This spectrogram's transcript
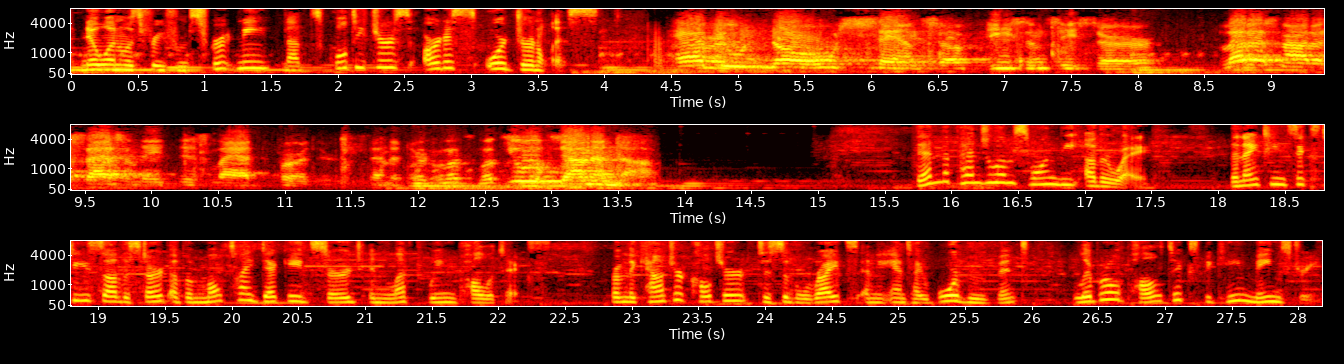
No one was free from scrutiny, not school teachers, artists, or journalists. Have you no sense of decency, sir? Let us not assassinate this lad further, Senator. You've done enough. Then the pendulum swung the other way. The 1960s saw the start of a multi decade surge in left wing politics. From the counterculture to civil rights and the anti war movement, liberal politics became mainstream.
